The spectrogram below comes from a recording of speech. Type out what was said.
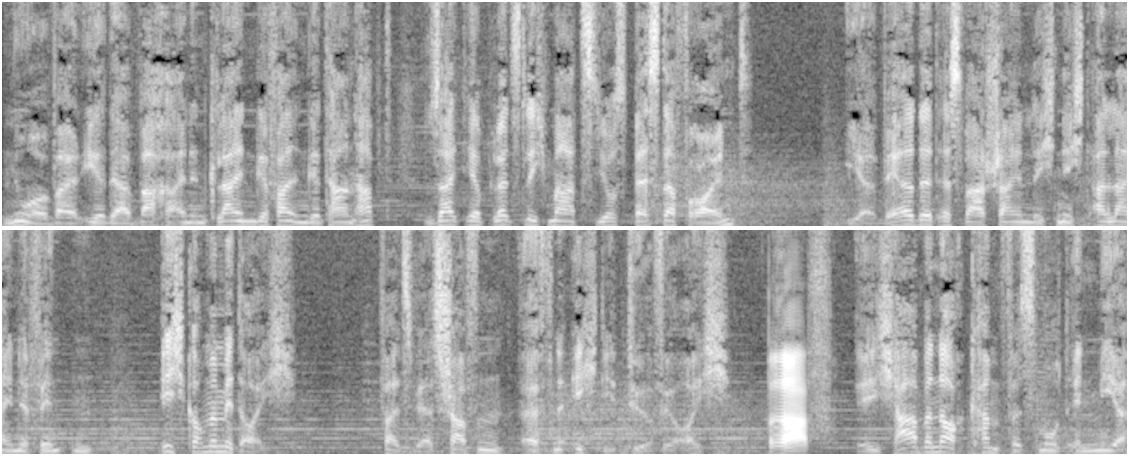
Nur weil ihr der Wache einen kleinen Gefallen getan habt, seid ihr plötzlich Matius bester Freund? Ihr werdet es wahrscheinlich nicht alleine finden. Ich komme mit euch. Falls wir es schaffen, öffne ich die Tür für euch. Brav. Ich habe noch Kampfesmut in mir.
